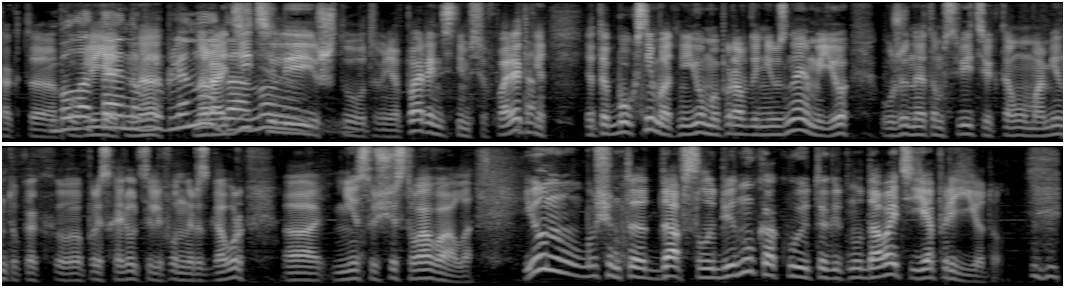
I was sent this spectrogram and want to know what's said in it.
как-то повлиять на, на родителей, да, ну... что вот у меня парень, с ним все в порядке. Да. Это бог с ним, от нее мы, правда, не узнаем. Ее уже на этом свете к тому моменту, как э, происходил телефонный разговор, э, не существовало. И он, в общем-то, дав слабину какую-то, говорит, ну, давайте я приеду. Угу.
